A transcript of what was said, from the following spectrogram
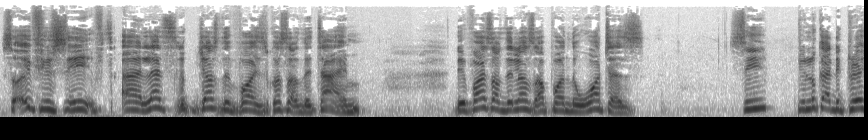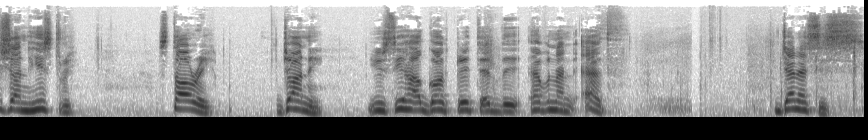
So if you see, uh, let's look just the voice because of the time. The voice of the Lord upon the waters. See, if you look at the creation history, story, journey, you see how God created the heaven and earth. Genesis.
